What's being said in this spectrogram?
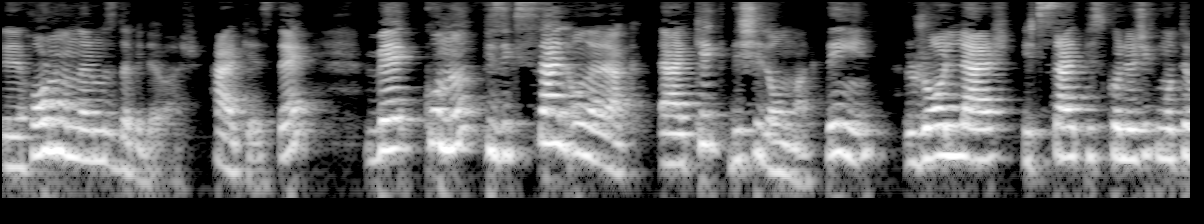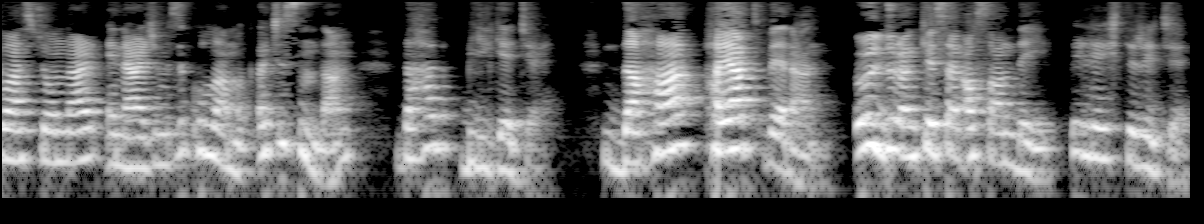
E, hormonlarımızda bile var. Herkeste. Ve konu fiziksel olarak erkek dişil olmak değil, roller, içsel psikolojik motivasyonlar, enerjimizi kullanmak açısından daha bilgece, daha hayat veren, öldüren, kesen, asan değil, birleştirici,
